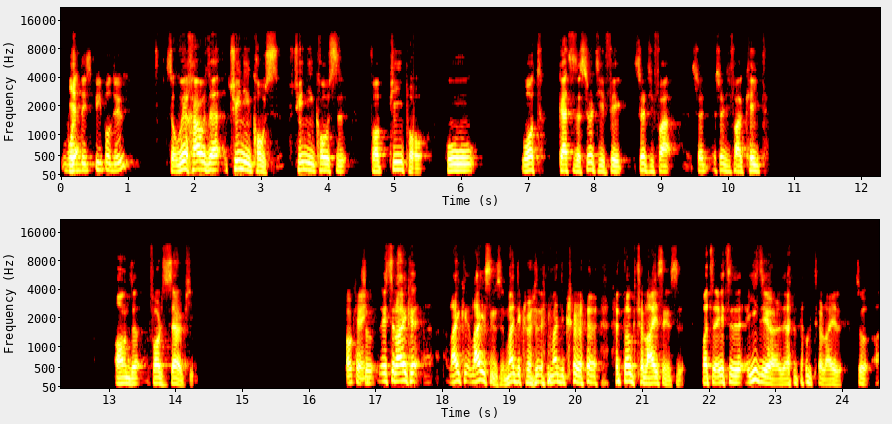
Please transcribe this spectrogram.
what Yeah. these people do So we have the training course, training course for people who what get the certificate, certificate, certificate on the forest therapy. okay So it's like like license, medical medical doctor license, but it's easier than doctor license. So a,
